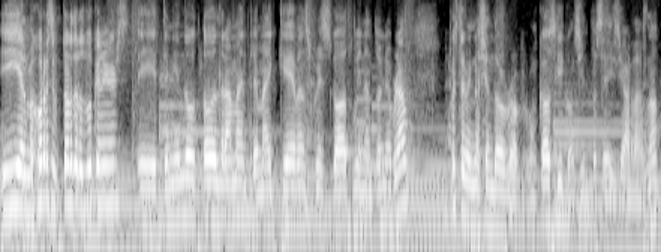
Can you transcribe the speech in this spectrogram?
Y el mejor receptor de los Buccaneers, eh, teniendo todo el drama entre Mike Evans, Chris Godwin, Antonio Brown, pues terminó siendo Rob Gronkowski con 106 yardas, ¿no?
